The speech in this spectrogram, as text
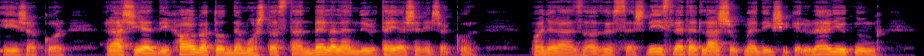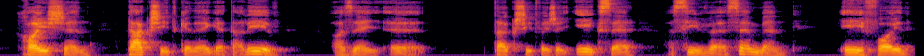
és akkor Rási eddig hallgatott, de most aztán belelendül teljesen, és akkor magyarázza az összes részletet, lássuk, meddig sikerül eljutnunk. Hajsen taksit keneget a lév, az egy e, taksit, vagyis egy ékszer a szívvel szemben, éfajd,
